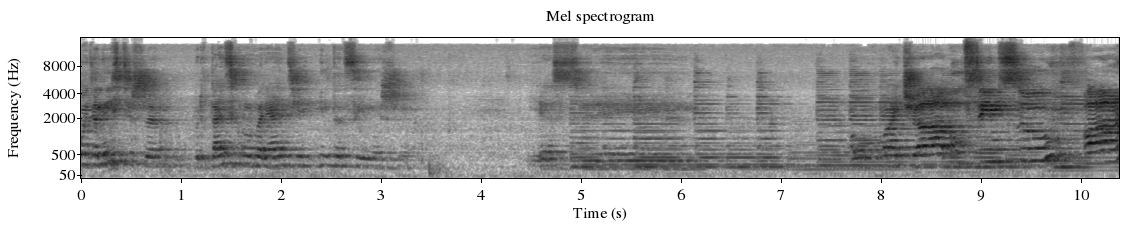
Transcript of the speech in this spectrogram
водянистіше, в британському варіанті інтенсивніше. Yesterday, all my troubles seem so far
